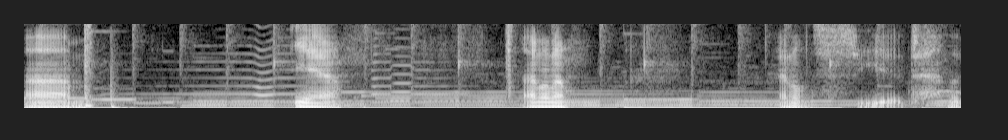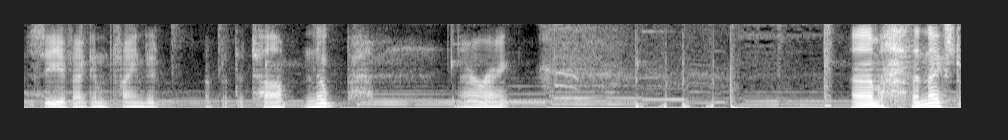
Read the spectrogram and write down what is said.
Um, yeah. I don't know. I don't see it. Let's see if I can find it top. Nope. All right. Um, the next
